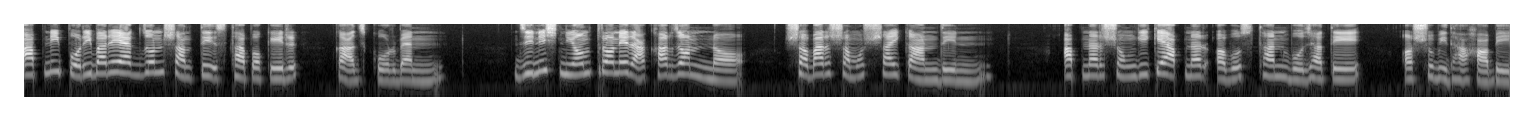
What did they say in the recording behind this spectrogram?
আপনি পরিবারে একজন শান্তি স্থাপকের কাজ করবেন। জিনিস নিয়ন্ত্রণে রাখার জন্য সবার সমস্যায় কান দিন। আপনার সঙ্গীকে আপনার অবস্থান বোঝাতে অসুবিধা হবে।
